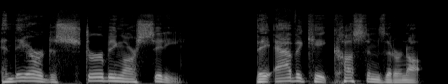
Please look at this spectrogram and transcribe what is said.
and they are disturbing our city. They advocate customs that are not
